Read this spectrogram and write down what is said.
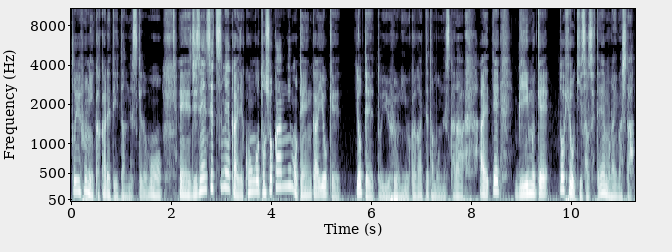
というふうに書かれていたんですけども、えー、事前説明会で今後図書館にも展開予定予定というふうに伺ってたもんですから、あえて B 向けと表記させてもらいました。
